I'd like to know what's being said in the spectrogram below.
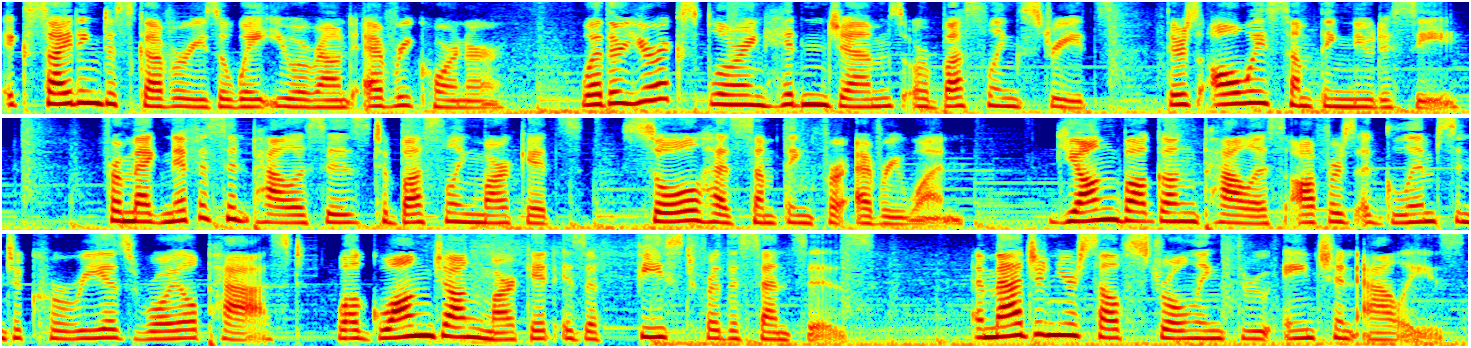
Exciting discoveries await you around every corner. Whether you're exploring hidden gems or bustling streets, there's always something new to see. From magnificent palaces to bustling markets, Seoul has something for everyone. Gyeongbokgung Palace offers a glimpse into Korea's royal past, while Gwangjang Market is a feast for the senses. Imagine yourself strolling through ancient alleys.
